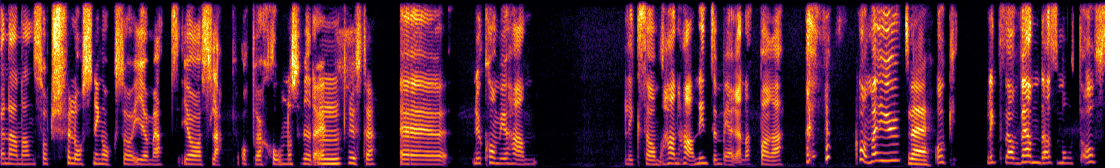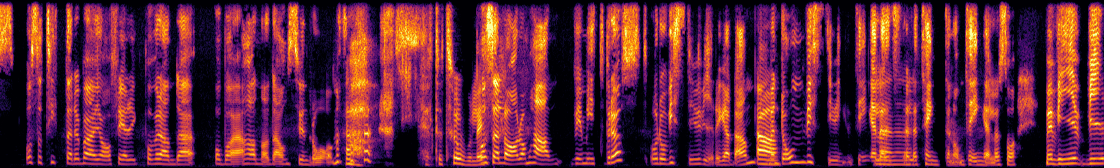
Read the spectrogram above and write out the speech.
en annan sorts förlossning också i och med att jag slapp operation och så vidare. Mm, just det. Eh, nu kom ju han, liksom, han hann inte mer än att bara komma ut Nej. och liksom vändas mot oss. Och så tittade bara jag och Fredrik på varandra och bara han har down syndrom. Oh, helt otroligt. och så la de han vid mitt bröst och då visste ju vi redan. Ja. Men de visste ju ingenting eller, Nej, nej, nej. eller tänkte någonting eller så. Men vi, vi,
